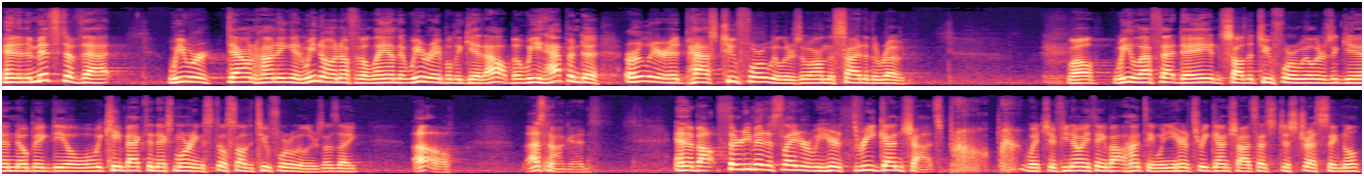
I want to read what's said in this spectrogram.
And in the midst of that, we were down hunting and we know enough of the land that we were able to get out. But we happened to earlier had passed two four wheelers on the side of the road. Well, we left that day and saw the two four wheelers again, no big deal. Well, we came back the next morning and still saw the two four wheelers. I was like, uh oh, that's not good. And about 30 minutes later, we hear three gunshots, which, if you know anything about hunting, when you hear three gunshots, that's distress signal.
